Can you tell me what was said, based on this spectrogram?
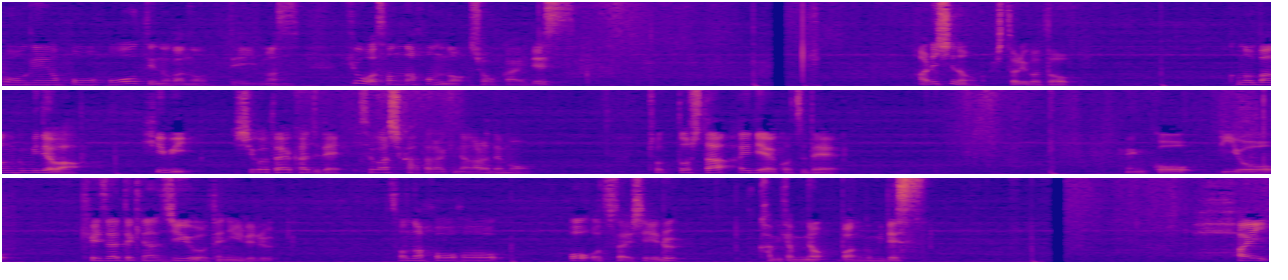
表現方法っていうのが載っています。今日はそんな本の紹介です。ハリ氏の独り言。この番組では日々仕事や家事で忙しく働きながらでもちょっとしたアイデアやコツで健康美容経済的な自由を手に入れるそんな方法をお伝えしている神々の番組です。はい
